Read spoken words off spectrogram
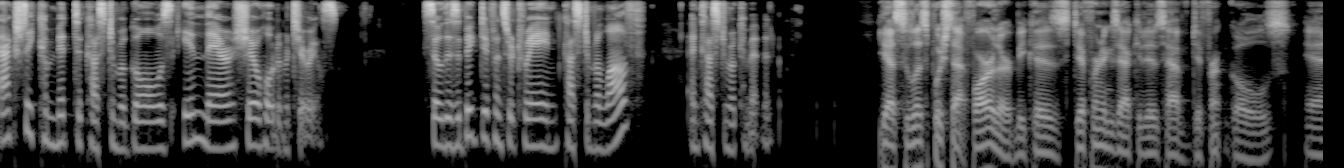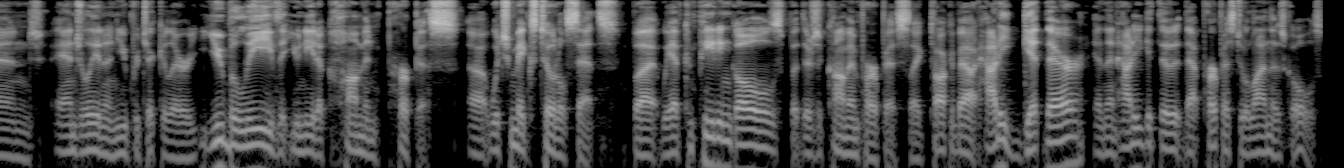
actually commit to customer goals in their shareholder materials. So there's a big difference between customer love and customer commitment. Yeah, so let's push that farther because different executives have different goals. And Angelina, and you particular, you believe that you need a common purpose, uh, which makes total sense. But we have competing goals, but there's a common purpose. Like, talk about how do you get there, and then how do you get the, that purpose to align those goals?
